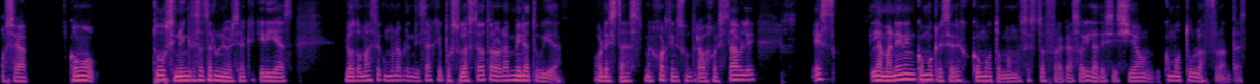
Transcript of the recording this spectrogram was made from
O sea, ¿cómo tú, si no ingresaste a la universidad que querías, lo tomaste como un aprendizaje y postulaste a otro, ahora mira tu vida. Ahora estás mejor, tienes un trabajo estable. Es la manera en cómo crecer, es cómo tomamos estos fracasos y la decisión, cómo tú lo afrontas.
